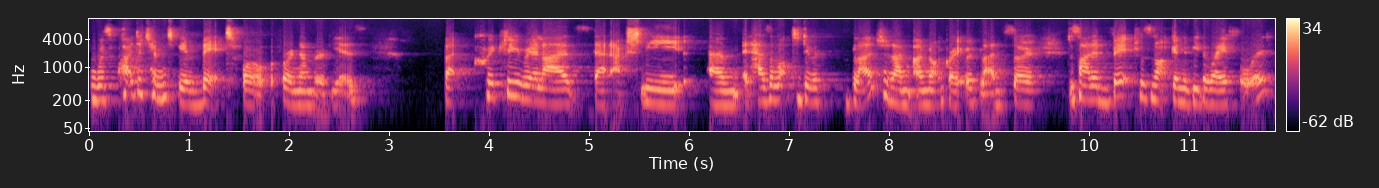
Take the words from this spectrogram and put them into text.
was quite determined to be a vet for, for a number of years quickly realized that actually um, it has a lot to do with blood, and I'm, I'm not great with blood. So decided vet was not going to be the way forward,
